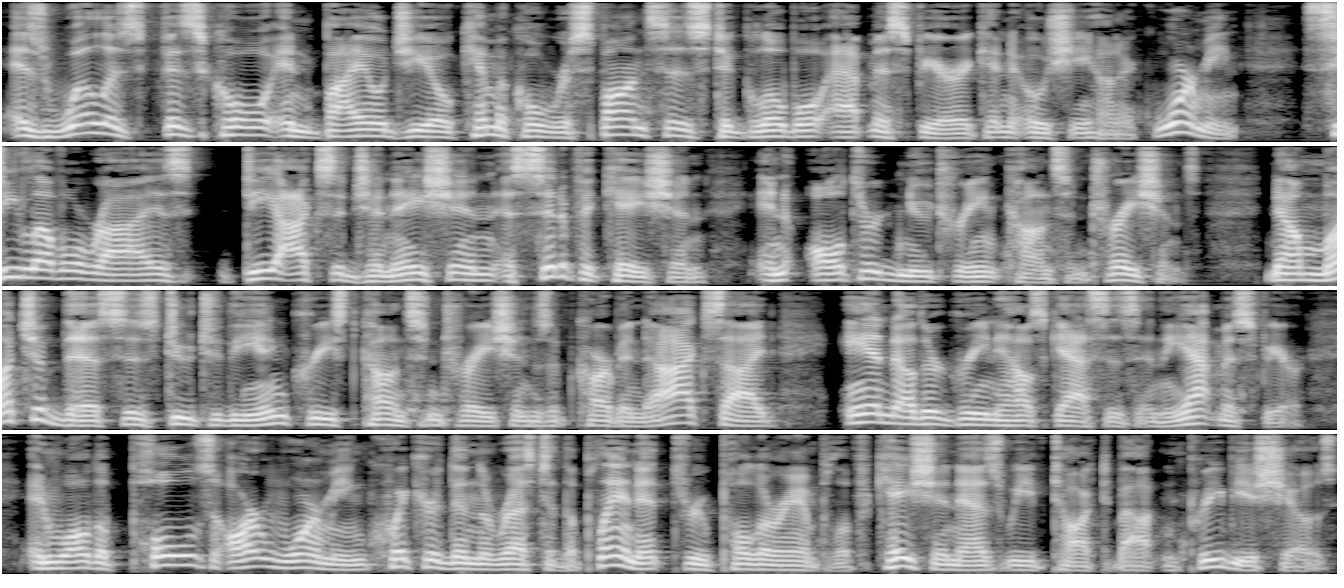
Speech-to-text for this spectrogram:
as well as physical and biogeochemical responses to global atmospheric and oceanic warming, sea level rise, deoxygenation, acidification, and altered nutrient concentrations. Now, much of this is due to the increased concentrations of carbon dioxide and other greenhouse gases in the atmosphere. And while the poles are warming quicker than the rest of the planet through polar amplification, as we've talked about in previous shows,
